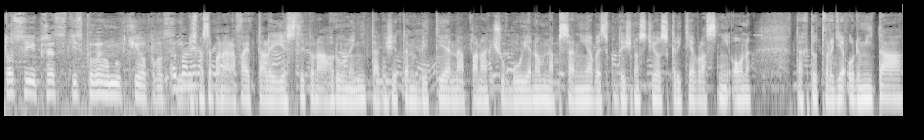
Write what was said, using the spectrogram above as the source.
to si přes tiskového mluvčího prosím. Když jsme se pana Rafaj ptali, jestli to náhodou není tak, že ten byt je na pana Čubu jenom napsaný a ve skutečnosti ho skrytě vlastní on, tak to tvrdě odmítá.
